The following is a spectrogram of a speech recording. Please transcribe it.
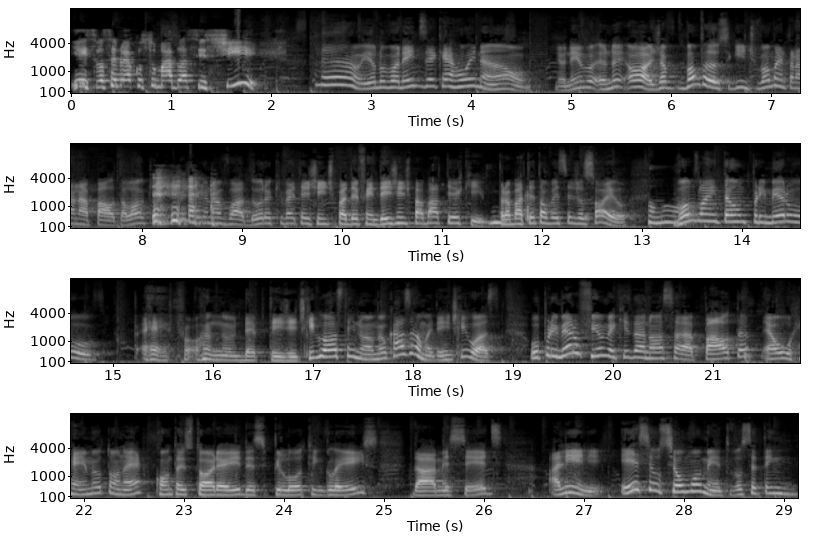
E aí, se você não é acostumado a assistir, não, eu não vou nem dizer que é ruim, não. Eu nem vou. Eu nem, ó, já vamos fazer o seguinte, vamos entrar na pauta logo que a gente chega na voadora que vai ter gente para defender e gente para bater aqui. Para bater talvez seja só eu. Vamos lá, vamos lá então, primeiro é, não, tem gente que gosta, hein? Não é o meu caso, não, mas tem gente que gosta. O primeiro filme aqui da nossa pauta é o Hamilton, né? Conta a história aí desse piloto inglês da Mercedes. Aline, esse é o seu momento. Você tem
